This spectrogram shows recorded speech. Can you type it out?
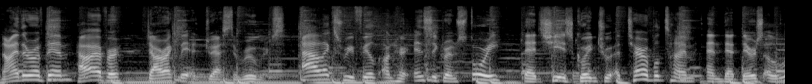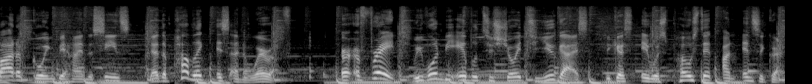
Neither of them, however, directly addressed the rumors. Alex revealed on her Instagram story that she is going through a terrible time and that there's a lot of going behind the scenes that the public is unaware of are afraid we won't be able to show it to you guys because it was posted on Instagram,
